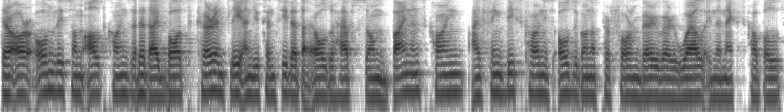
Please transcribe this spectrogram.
There are only some altcoins that I bought currently and you can see that I also have some Binance coin. I think this coin is also gonna perform very very well in the next couple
